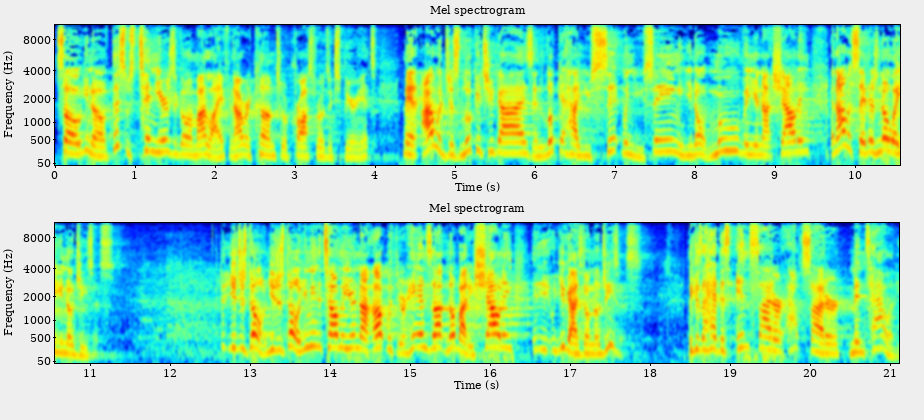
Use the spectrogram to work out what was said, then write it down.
So, you know, if this was 10 years ago in my life and I were to come to a crossroads experience, man, I would just look at you guys and look at how you sit when you sing and you don't move and you're not shouting, and I would say, there's no way you know Jesus. You just don't. You just don't. You mean to tell me you're not up with your hands up, nobody's shouting? You guys don't know Jesus. Because I had this insider outsider mentality.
